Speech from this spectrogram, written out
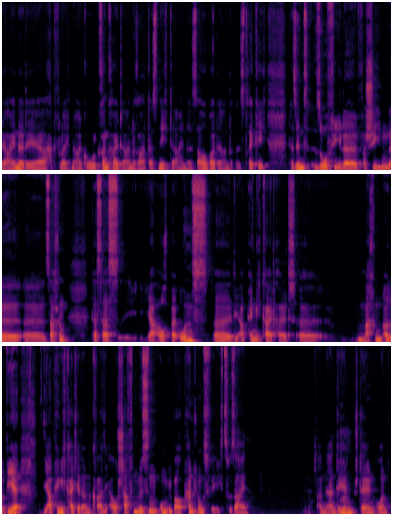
Der eine, der hat vielleicht eine Alkoholkrankheit, der andere hat das nicht, der eine ist sauber, der andere ist dreckig. Da sind so viele verschiedene äh, Sachen, dass das ja auch bei uns äh, die Abhängigkeit halt äh, machen, also wir die Abhängigkeit ja dann quasi auch schaffen müssen, um überhaupt handlungsfähig zu sein an, an den mhm. Stellen. Und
